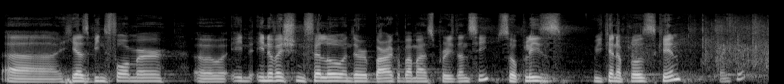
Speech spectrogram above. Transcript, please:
Uh, he has been former uh, in innovation fellow under Barack Obama's presidency. So please, we can applaud Kin. Thank you.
